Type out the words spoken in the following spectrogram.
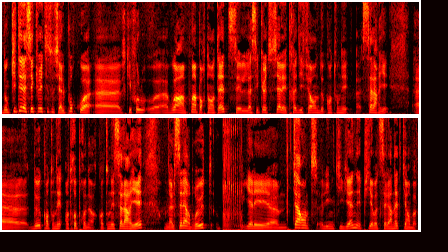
Donc quitter la sécurité sociale. Pourquoi? Parce qu'il faut avoir un point important en tête. C'est la sécurité sociale est très différente de quand on est salarié. De quand on est entrepreneur. Quand on est salarié, on a le salaire brut, il y a les 40 euh, lignes qui viennent et puis il y a votre salaire net qui est en bas.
